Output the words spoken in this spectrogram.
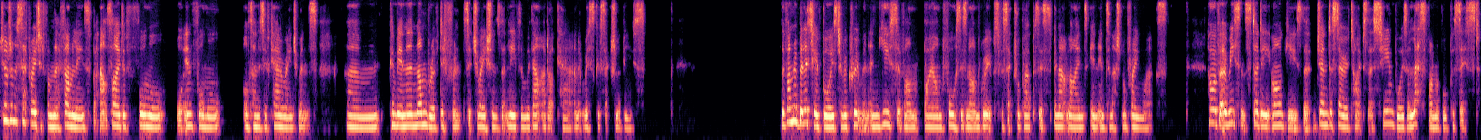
Children are separated from their families, but outside of formal or informal alternative care arrangements um, can be in a number of different situations that leave them without adult care and at risk of sexual abuse. The vulnerability of boys to recruitment and use of by armed forces and armed groups for sexual purposes has been outlined in international frameworks. However, a recent study argues that gender stereotypes that assume boys are less vulnerable persist,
